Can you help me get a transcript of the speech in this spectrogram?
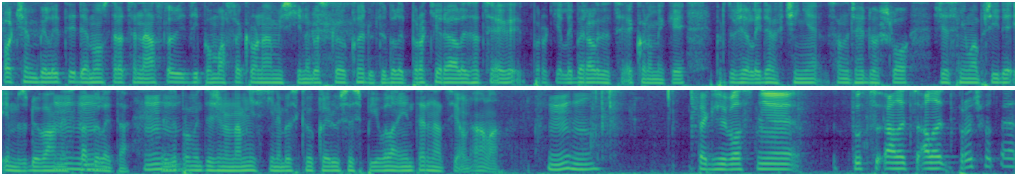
o čem byly ty demonstrace následující po masakru na místě nebeského klidu. Ty byly proti realizaci, proti liberalizaci ekonomiky, protože lidem v Číně samozřejmě došlo, že s nima přijde i mzdová Mhm. nestabilita. Mhm. Nezapomeňte, že na náměstí nebeského klidu se zpívala internacionála. Mhm. Takže vlastně to, co, ale, co, ale proč ho teda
